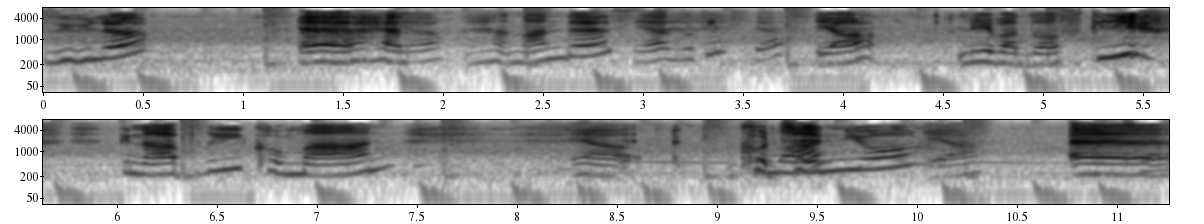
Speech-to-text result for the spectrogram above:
Süle, äh, Ja, Her ja. Hernandez, Ja, wirklich? Ja. ja, Lewandowski, Gnabry, Coman, Ja. Coutinho, Ja. äh,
